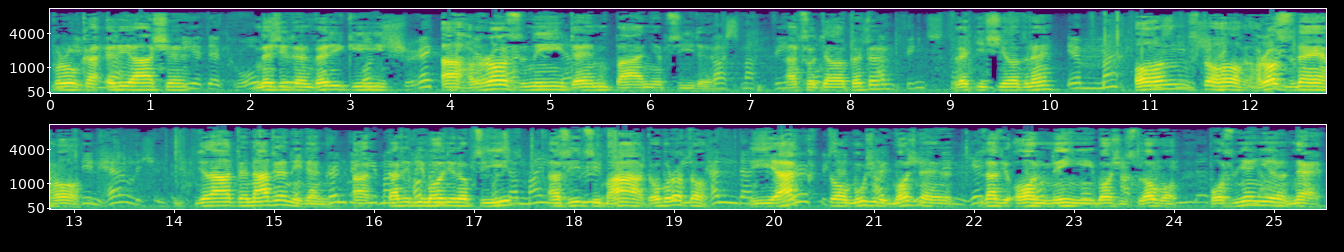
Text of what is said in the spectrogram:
proroka Eliáše, než ten veliký a hrozný den páně přijde. A co dělal Petr? Letničního dne? On z toho hrozného dělá ten nádherný den. A tady by mohl někdo přijít a říct si, má dobroto, jak to může být možné, zda on nyní Boží slovo pozměnil? Ne.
